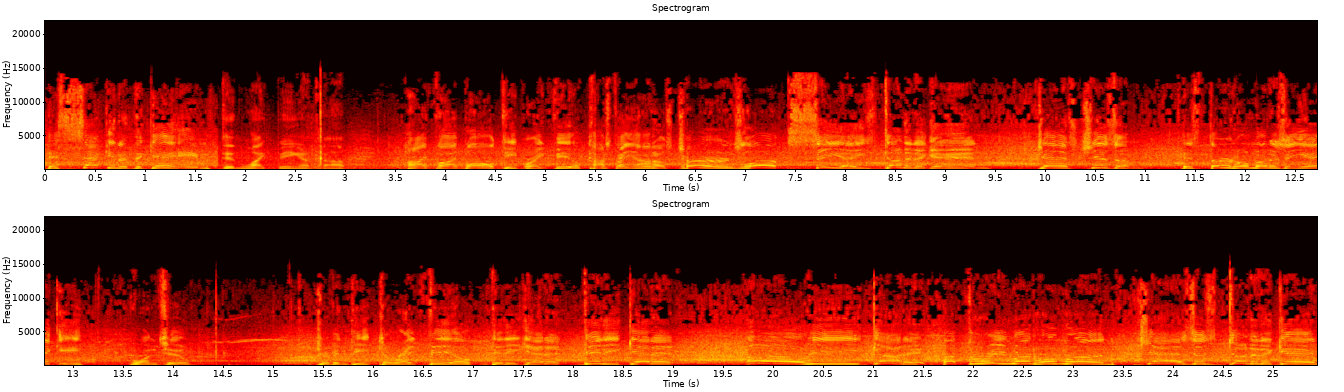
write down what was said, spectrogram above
His second of the game. Didn't like being on top. High fly ball, deep right field. Castellanos turns, looks, see ya, he's done it again. Jazz Chisholm, his third home run as a Yankee. One two. Driven deep to right field. Did he get it? Did he get it? Oh, he got it! A three-run home run. Jazz has done it again.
